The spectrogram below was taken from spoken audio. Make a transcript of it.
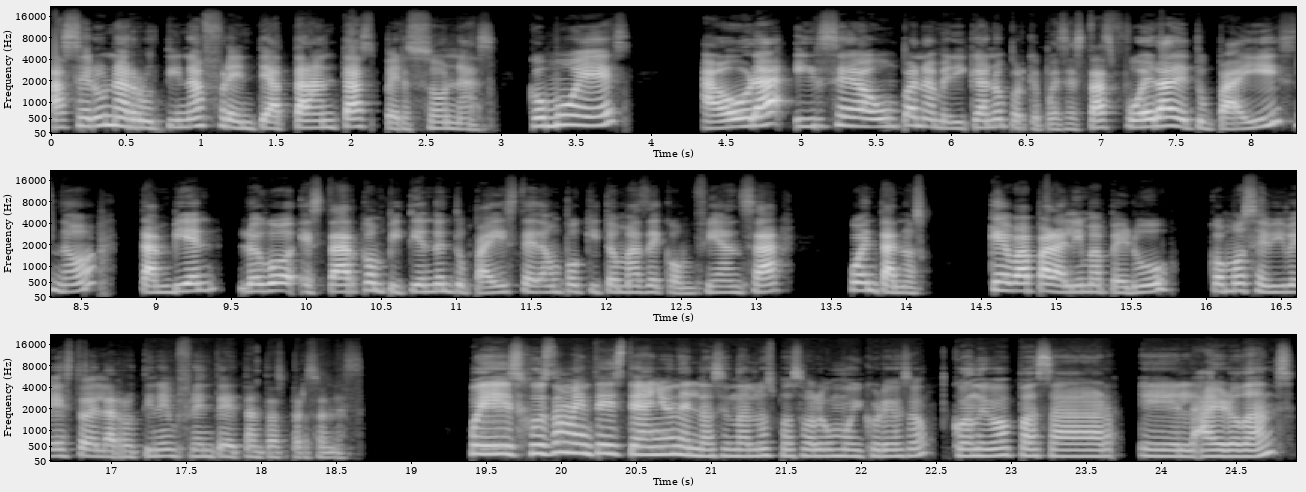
hacer una rutina frente a tantas personas? ¿Cómo es ahora irse a un Panamericano porque pues estás fuera de tu país, ¿no? También luego estar compitiendo en tu país te da un poquito más de confianza. Cuéntanos, ¿qué va para Lima, Perú? ¿Cómo se vive esto de la rutina en frente de tantas personas? Pues justamente este año en el Nacional nos pasó algo muy curioso. Cuando iba a pasar el Aerodance,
